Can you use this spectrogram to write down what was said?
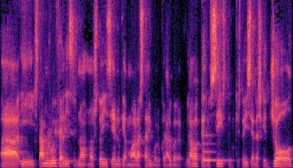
uh, y estamos muy felices. No, no estoy diciendo que Amuala está involucrado con el programa, pero sí lo que estoy diciendo es que Joel,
